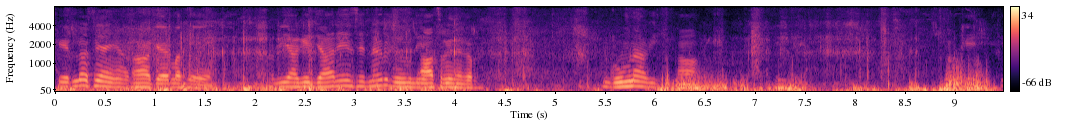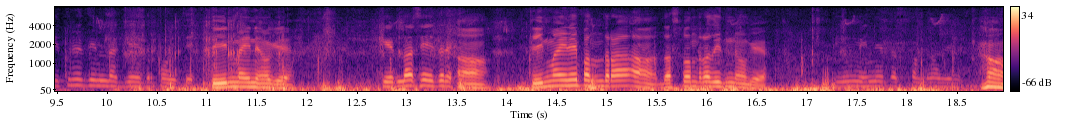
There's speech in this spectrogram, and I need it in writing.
केरला से आए हैं हाँ केरला से है। आप अभी आगे जा रहे हैं श्रीनगर घूम लिया हाँ श्रीनगर घूमना अभी हाँ ओके कितने दिन लग गए इधर पहुंचते तीन महीने हो गया केरला से इधर हाँ तीन महीने पंद्रह हाँ दस पंद्रह दिन हो गया तीन महीने दस पंद्रह दिन हाँ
